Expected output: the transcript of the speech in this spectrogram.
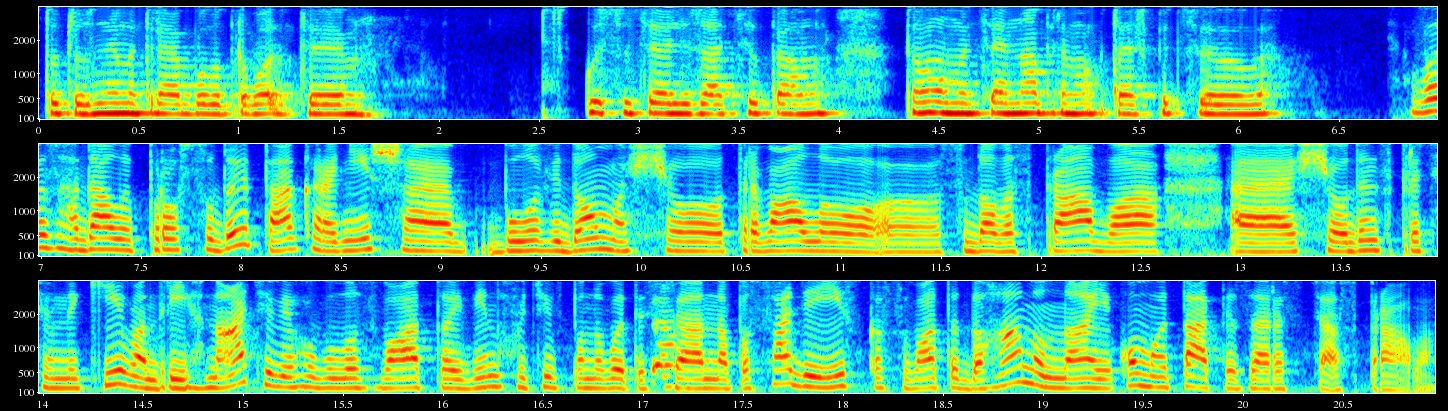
Тобто з ними треба було проводити якусь соціалізацію, певно. Тому ми цей напрямок теж підсилили. Ви згадали про суди. Так раніше було відомо, що тривало е, судова справа. е, Що один з працівників Андрій Гнатів його було звати. Він хотів поновитися на посаді і скасувати догану. На якому етапі зараз ця справа?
